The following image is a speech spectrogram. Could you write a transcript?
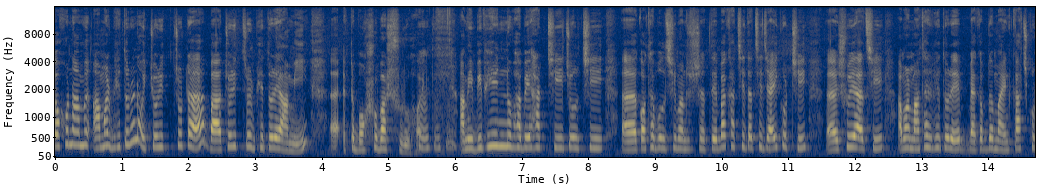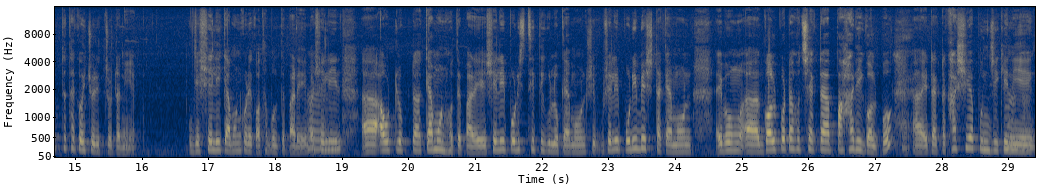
তখন আমি আমার ভেতরে না ওই চরিত্রটা বা চরিত্রের ভেতরে আমি একটা বসবাস শুরু হয়। আমি বিভিন্নভাবে হাঁটছি চলছি কথা বলছি মানুষের সাথে বা খাচ্ছি দাচ্ছি যাই করছি শুয়ে আছি আমার মাথার ভেতরে ব্যাক অফ দ্য মাইন্ড কাজ করতে থাকে ওই চরিত্রটা নিয়ে। যে শেলি কেমন করে কথা বলতে পারে বা শেলির আউটলুকটা কেমন হতে পারে শেলির পরিস্থিতিগুলো কেমন শেলির পরিবেশটা কেমন এবং গল্পটা হচ্ছে একটা পাহাড়ি গল্প এটা একটা খাসিয়া পুঞ্জিকে নিয়ে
